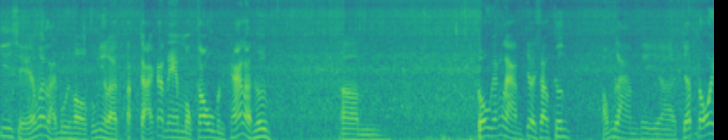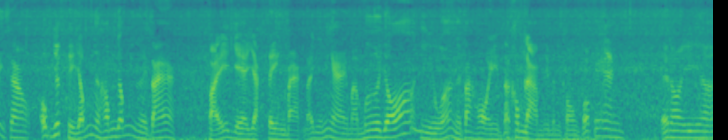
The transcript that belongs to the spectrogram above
chia sẻ với lại bùi hồ cũng như là tất cả các anh em một câu mình khá là thương. Ờm, cố gắng làm chứ sao cưng. Không làm thì ờ, chết đói hay sao? Út nhất thì giống như không giống như người ta phải dè dặt tiền bạc đã những ngày mà mưa gió nhiều á người ta hồi người ta không làm thì mình còn có cái ăn. Để thôi ờ,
